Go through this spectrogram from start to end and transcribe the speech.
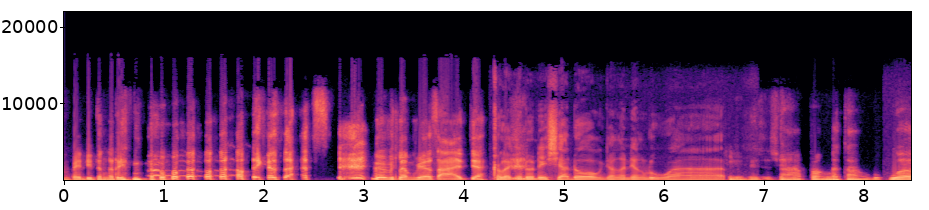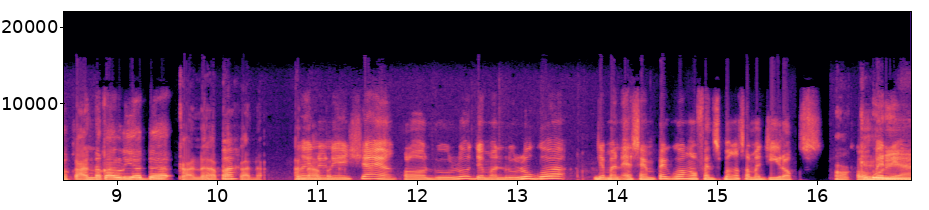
sampai didengerin. gue bilang biasa aja. Kalau yang Indonesia dong, jangan yang luar. Indonesia siapa? Nggak tahu. Gua karena kali ada. Karena apa? Apa? Karena Kalau karena apa? Indonesia ya, kalau dulu zaman dulu gua zaman SMP gua ngefans banget sama Jirox. Oke. Band ya.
